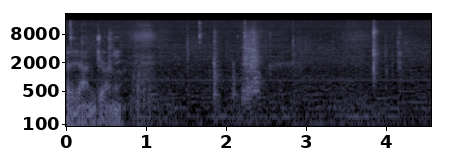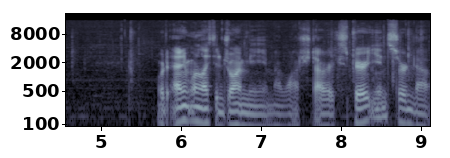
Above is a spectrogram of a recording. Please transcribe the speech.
There you go, I'm joining. Would anyone like to join me in my Watchtower experience or no?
